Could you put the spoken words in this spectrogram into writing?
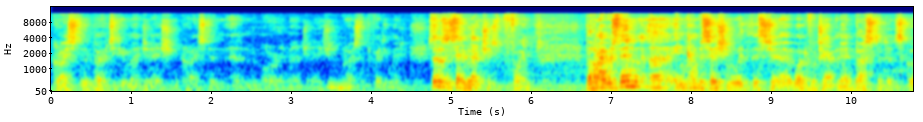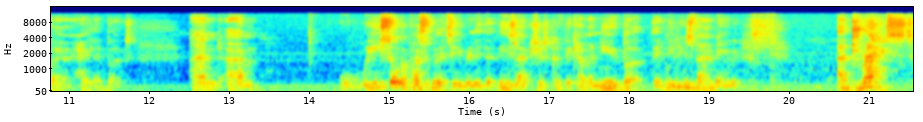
Christ in the poetic imagination, Christ and, and the moral imagination, Mm. Christ and the prophetic imagination. So that was a set of lectures, fine. But I was then uh, in conversation with this uh, wonderful chap Ned Bustard at Square Halo Books, and um, he saw the possibility really that these lectures could become a new book. They'd need Mhm. expanding, addressed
